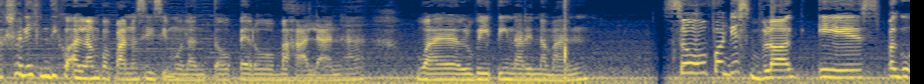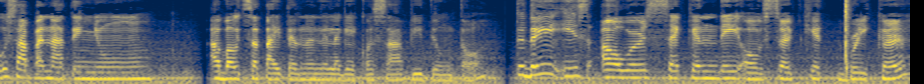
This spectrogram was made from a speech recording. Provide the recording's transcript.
actually, hindi ko alam pa paano sisimulan to, pero bahalan ha. While waiting na rin naman. So, for this vlog is pag-uusapan natin yung about sa title na nilagay ko sa video to. Today is our second day of circuit breaker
